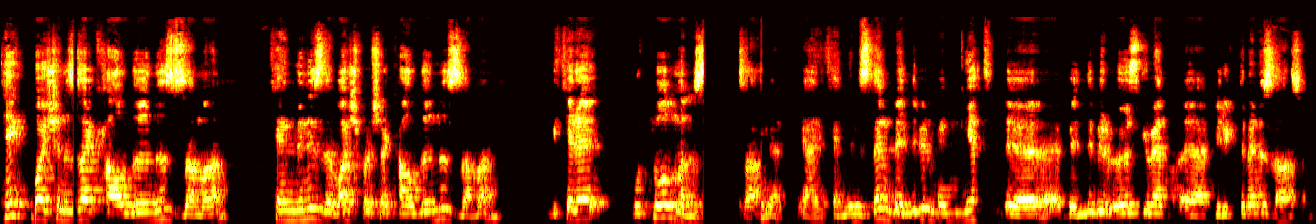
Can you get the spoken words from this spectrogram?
tek başınıza kaldığınız zaman, kendinizle baş başa kaldığınız zaman bir kere mutlu olmanız lazım. Yani kendinizden belli bir memnuniyet, e, belli bir özgüven e, biriktirmeniz lazım.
